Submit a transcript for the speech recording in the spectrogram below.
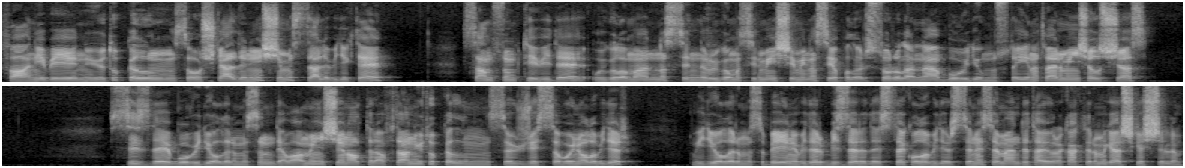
Fani Bey'in YouTube kanalımıza hoş geldiniz. Şimdi sizlerle birlikte Samsung TV'de uygulama nasıl silinir, uygulama silme işlemi nasıl yapılır sorularına bu videomuzda yanıt vermeye çalışacağız. Siz de bu videolarımızın devamı için alt taraftan YouTube kanalımıza ücretsiz abone olabilir. Videolarımızı beğenebilir, bizlere destek olabilirsiniz. Hemen detay olarak aktarımı gerçekleştirelim.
